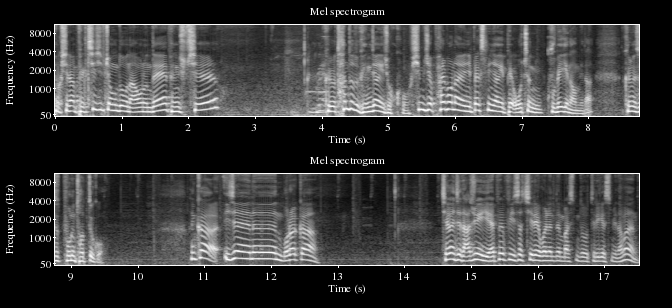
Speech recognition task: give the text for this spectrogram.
역시나 170 정도 나오는데 167 그리고 탄도도 굉장히 좋고 심지어 8번 아이언이 백스핀 양이 5,900이 나옵니다. 그러면서 볼은 더 뜨고 그러니까 이제는 뭐랄까 제가 이제 나중에 이 FF247에 관련된 말씀도 드리겠습니다만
